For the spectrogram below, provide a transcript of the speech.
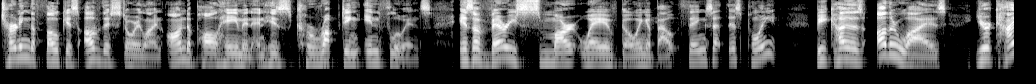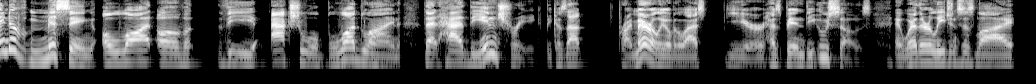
turning the focus of this storyline onto Paul Heyman and his corrupting influence is a very smart way of going about things at this point because otherwise you're kind of missing a lot of the actual bloodline that had the intrigue because that primarily over the last year has been the Usos and where their allegiances lie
